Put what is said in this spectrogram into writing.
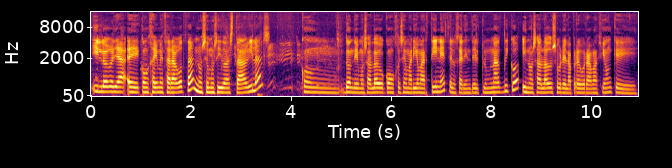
Y luego ya eh, con Jaime Zaragoza nos hemos ido hasta Águilas, con, donde hemos hablado con José María Martínez, el gerente del Club Náutico, y nos ha hablado sobre la programación que,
